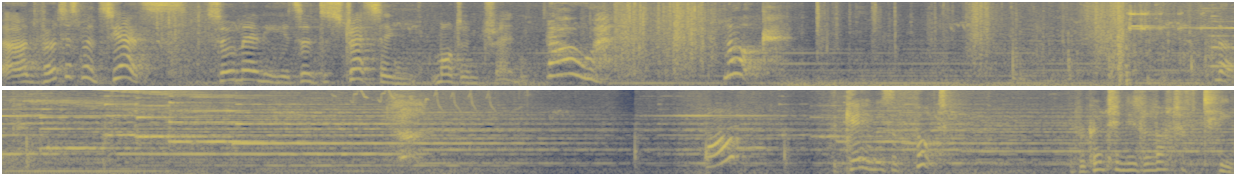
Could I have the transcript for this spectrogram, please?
Advertisements, yes. So many. It's a distressing modern trend. No! Look! Look. Game is afoot. We're going to need a lot of tea.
